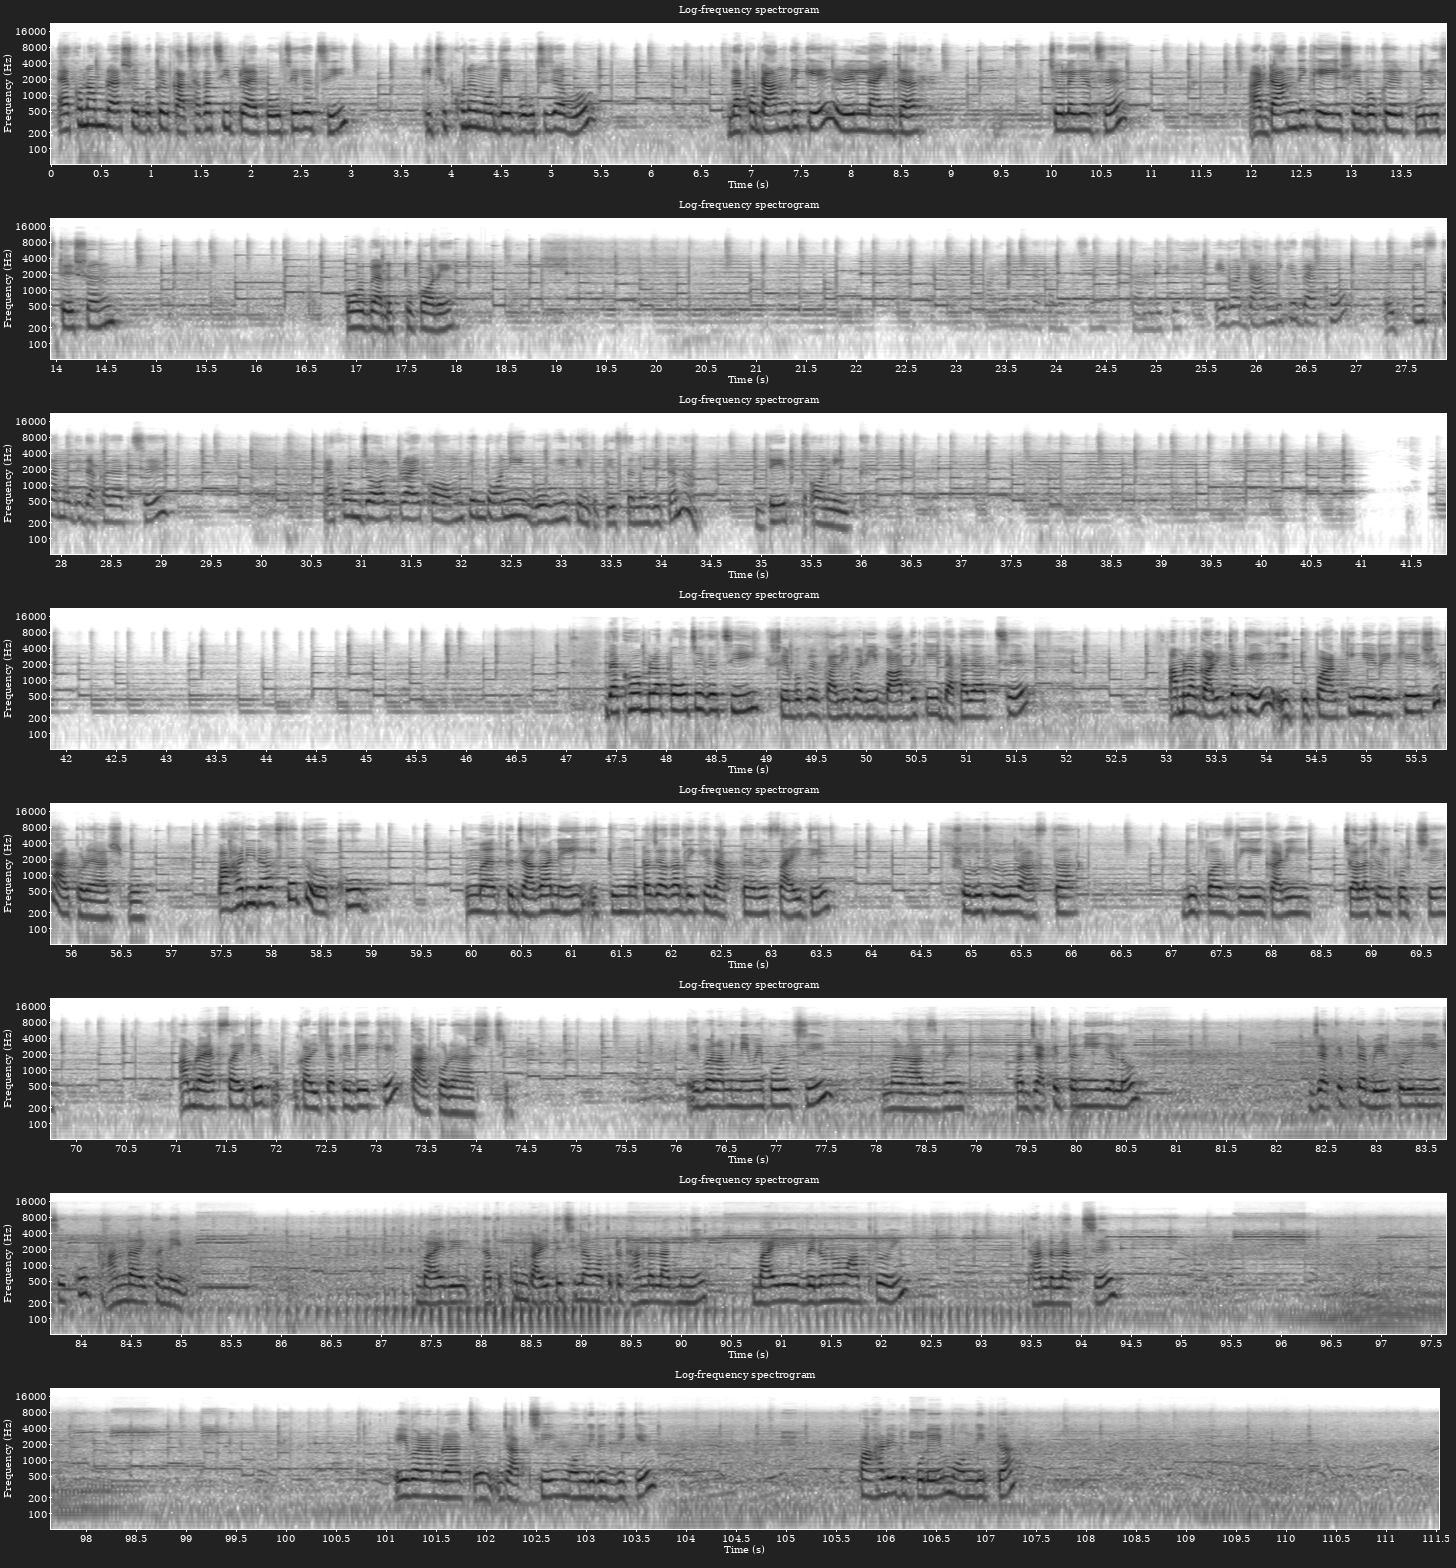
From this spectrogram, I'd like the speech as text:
এখন আমরা সেবকের কাছাকাছি প্রায় পৌঁছে গেছি। কিছুক্ষণের মধ্যে পৌঁছে যাব। দেখো ডান দিকে রেল লাইনটা। চলে গেছে। আর ডান দিকেই সেবকের পুলিশ স্টেশন পড়বে আর একটু পরে। এবার ডান দিকে দেখো, ওই তিস্তা নদী দেখা যাচ্ছে। এখন জল প্রায় কম, কিন্তু অনেক গভীর কিন্তু তিস্তা নদীটা না ডেপথ অনেক। দেখো, আমরা পৌঁছে গেছি সেবকের কালীবাড়ি। বা দিকেই দেখা যাচ্ছে। আমরা গাড়িটাকে একটু পার্কিংয়ে রেখে এসে তারপরে আসব। পাহাড়ি রাস্তা তো, খুব একটা জায়গা নেই। একটু মোটা জায়গা দেখে রাখতে হবে সাইডে। সরু সরু রাস্তা। দুপাশ দিয়ে গাড়ি চলাচল করছে। আমরা এক সাইডে গাড়িটাকে রেখে তারপরে আসছি। এবার আমি নেমে পড়েছি। আমার হাজবেন্ড তার জ্যাকেটটা নিয়ে গেল। জ্যাকেটটা বের করে নিয়েছে। খুব ঠান্ডা এখানে। বাইরে এতক্ষণ গাড়িতে ছিলাম, অতটা ঠান্ডা লাগেনি। বাইরে বেরোনো মাত্রই ঠান্ডা লাগছে। এইবার আমরা চল- যাচ্ছি মন্দিরের দিকে। পাহাড়ের উপরে মন্দিরটা।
